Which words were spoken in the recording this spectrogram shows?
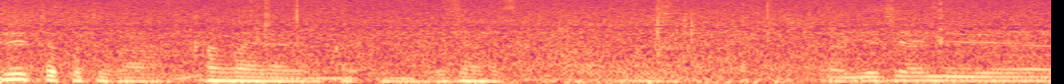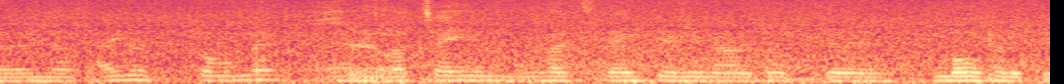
どういったことが考えられるかというのがございますか。Nou, hier zijn nu uh, naar het einde gekomen. Uh, wat, zijn, wat denken jullie nou dat uh, mogelijke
